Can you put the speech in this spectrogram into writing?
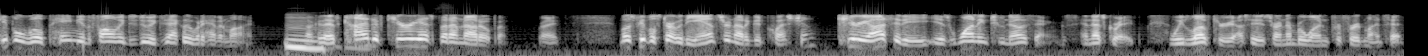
people will pay me the following to do exactly what I have in mind. Mm. Okay, that's kind of curious, but I'm not open. Right. Most people start with the answer, not a good question. Curiosity is wanting to know things, and that's great. We love curiosity. It's our number one preferred mindset.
